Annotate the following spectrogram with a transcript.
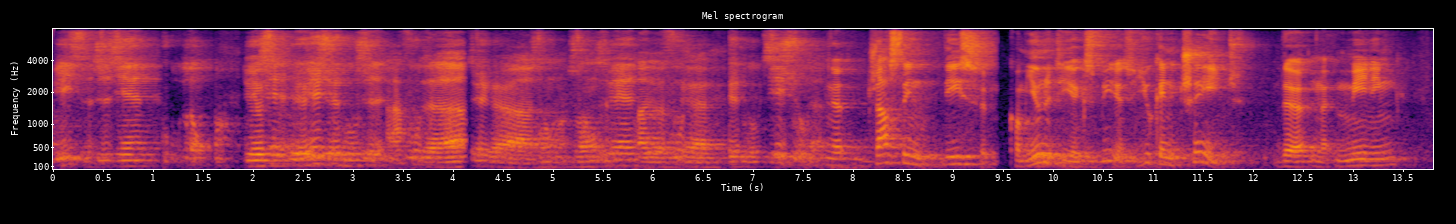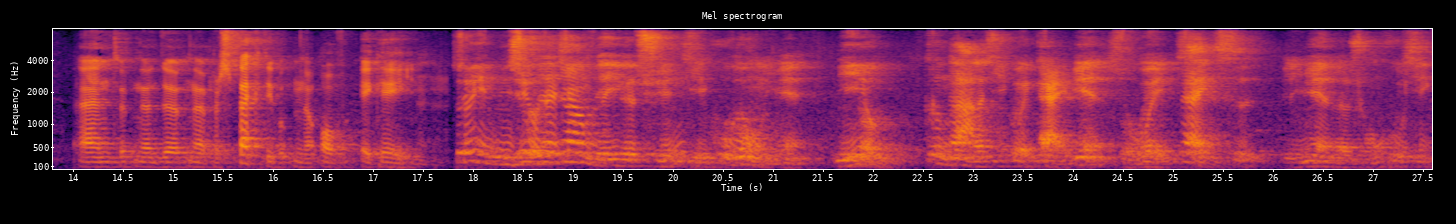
彼此之间互动。有些有些学徒是啊负责这个从从这边呃负责学徒技术的，Now, just in this community experience, you can change the uh, meaning and uh, the uh, perspective uh, of again. 所以你只有在这样子的一个群体互动里面，你有更大的机会改变所谓再次 里面的重复性，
